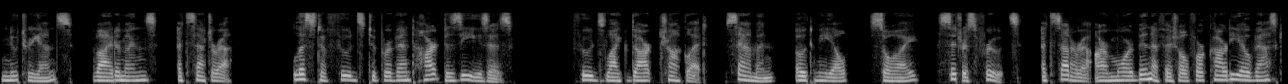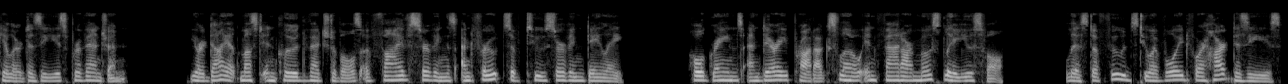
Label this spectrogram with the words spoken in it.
nutrients, vitamins, etc. List of foods to prevent heart diseases. Foods like dark chocolate, salmon, oatmeal, soy, citrus fruits, etc. are more beneficial for cardiovascular disease prevention. Your diet must include vegetables of 5 servings and fruits of 2 serving daily. Whole grains and dairy products low in fat are mostly useful. List of foods to avoid for heart disease.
